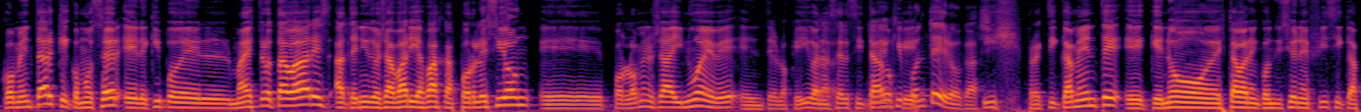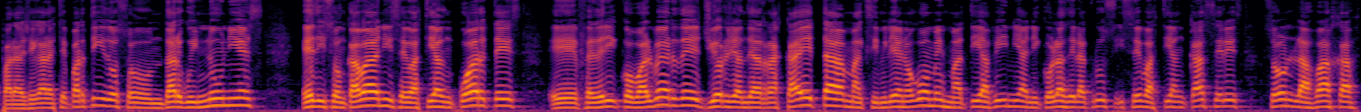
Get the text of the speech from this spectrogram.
Comentar que como ser el equipo del maestro Tavares ha tenido ya varias bajas por lesión, eh, por lo menos ya hay nueve entre los que iban a ser citados. Un equipo entero casi. Y prácticamente eh, que no estaban en condiciones físicas para llegar a este partido. Son Darwin Núñez, Edison Cavani, Sebastián Cuartes, eh, Federico Valverde, Georgian de Arrascaeta, Maximiliano Gómez, Matías Viña, Nicolás de la Cruz y Sebastián Cáceres son las bajas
